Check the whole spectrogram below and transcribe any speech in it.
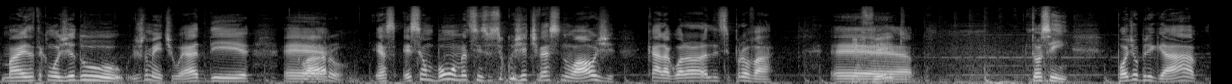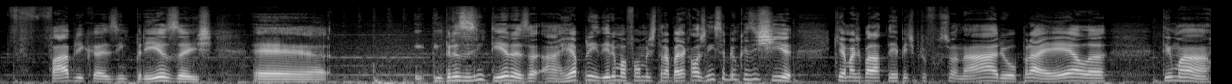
mas a tecnologia do. Justamente, o EAD. É, claro. Esse, esse, é um bom momento, assim, se o 5G estivesse no auge, cara, agora é hora de se provar. É, Perfeito. Então, assim, pode obrigar fábricas, empresas, é, empresas inteiras a, a reaprenderem uma forma de trabalhar que elas nem sabiam que existia. Que é mais barato, de repente, para o funcionário ou para ela. Tem uma,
